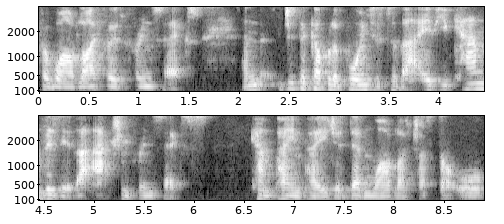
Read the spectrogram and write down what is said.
for wildlife for, for insects. And just a couple of pointers to that. If you can visit that Action for Insects campaign page at devonwildlifetrust.org,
